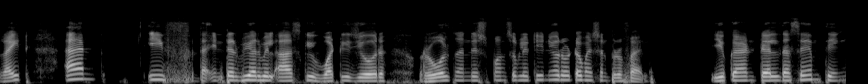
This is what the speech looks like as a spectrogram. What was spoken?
right? And if the interviewer will ask you what is your roles and responsibility in your automation profile? You can tell the same thing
